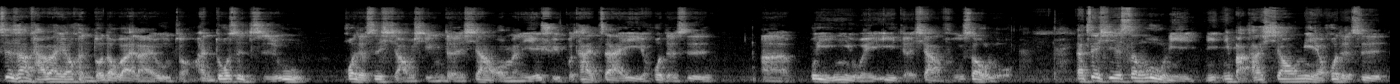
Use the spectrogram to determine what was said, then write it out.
事实上，台湾有很多的外来物种，很多是植物或者是小型的，像我们也许不太在意，或者是呃不引以为意的，像福寿螺。那这些生物，你你你把它消灭或者是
